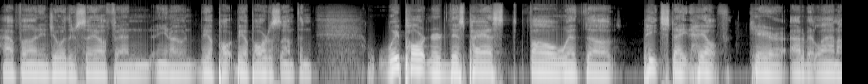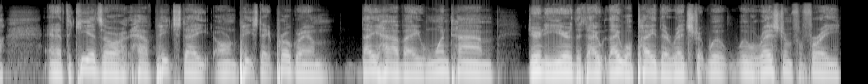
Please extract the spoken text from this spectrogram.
have fun, enjoy themselves, and you know, and be a part be a part of something. We partnered this past fall with uh, Peach State Health Care out of Atlanta, and if the kids are have Peach State or on Peach State program, they have a one time during the year that they they will pay their register. We'll, we will register them for free,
